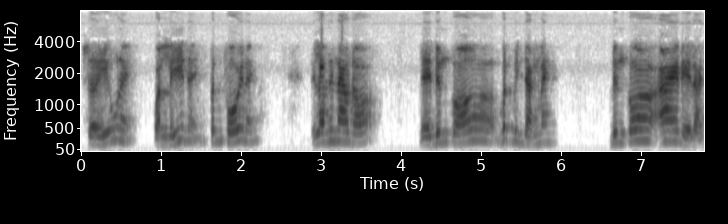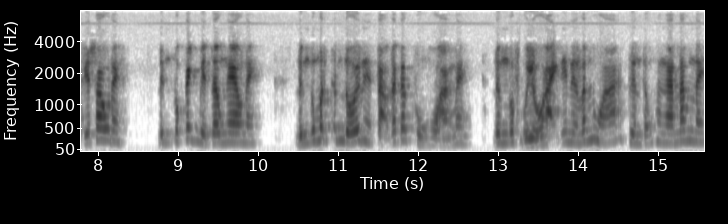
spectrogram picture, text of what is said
Sở hữu này, quản lý này, phân phối này. Để làm thế nào đó để đừng có bất bình đẳng này. Đừng có ai để lại phía sau này. Đừng có cách biệt giàu nghèo này đừng có mất cân đối này, tạo ra các khủng hoảng này. Đừng có hủy hoại cái nền văn hóa truyền thống hàng ngàn năm này.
